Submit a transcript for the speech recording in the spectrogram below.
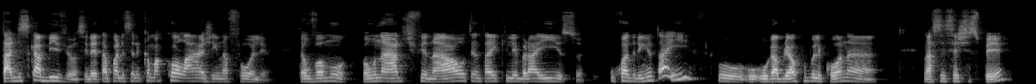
tá descabível, assim, daí tá parecendo que é uma colagem na folha. Então vamos, vamos na arte final tentar equilibrar isso. O quadrinho tá aí, tipo, o Gabriel publicou na, na CCXP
